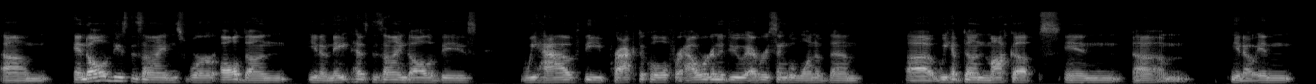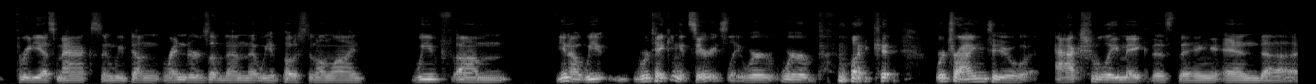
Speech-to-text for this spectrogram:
Um, and all of these designs were all done. You know, Nate has designed all of these. We have the practical for how we're going to do every single one of them uh, we have done mock-ups in um, you know in 3ds max and we've done renders of them that we have posted online we've um, you know we we're taking it seriously we're we're like we're trying to actually make this thing and uh,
